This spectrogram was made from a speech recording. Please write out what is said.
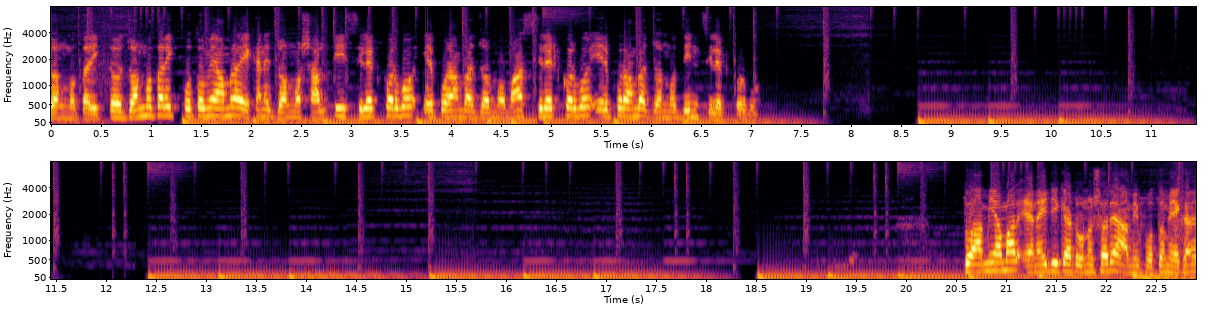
জন্ম তারিখ। তো জন্ম তারিখ প্রথমে আমরা এখানে জন্ম সালটি সিলেক্ট করব, এরপর আমরা জন্ম মাস সিলেক্ট করব, এরপর আমরা জন্মদিন সিলেক্ট করব। তো আমি আমার এনআইডি কার্ড অনুসারে আমি প্রথমে এখানে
